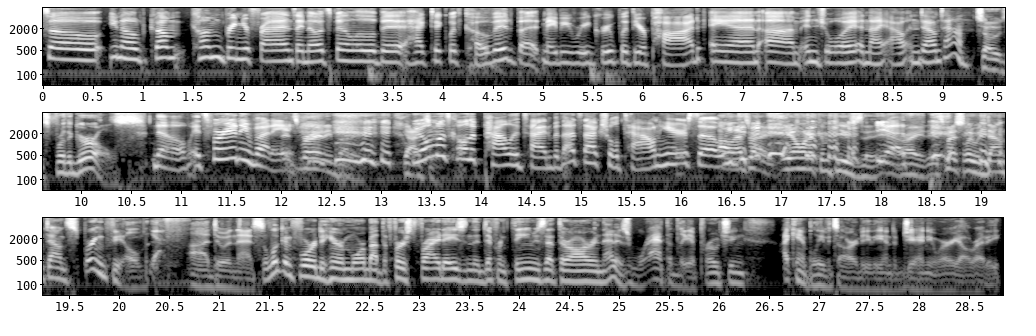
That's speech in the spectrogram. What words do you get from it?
So, you know, come come bring your friends. I know it's been a little bit hectic with COVID, but maybe regroup with your pod and um, enjoy a night out in downtown. So it's for the girls. No, it's for anybody. It's for anybody. Gotcha. we almost called it Palatine, but that's actual town here. So oh, that's right. You don't want to confuse it. yes. Yeah, right. Especially with downtown Springfield. Yes uh, doing that. So looking forward to hearing more about the first Fridays and the different themes that there are, and that is rapidly approaching. I can't believe it's already the end of January already.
